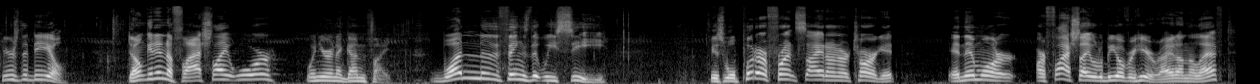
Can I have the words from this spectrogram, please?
Here's the deal. Don't get in a flashlight war when you're in a gunfight. One of the things that we see is we'll put our front sight on our target and then we'll, our, our flashlight will be over here, right on the left.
